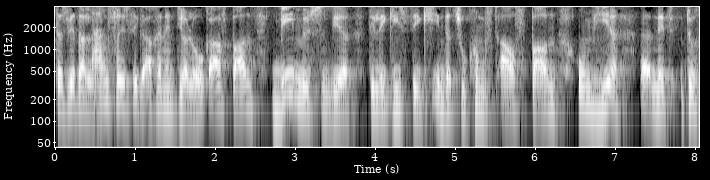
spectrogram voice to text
dass wir da langfristig auch einen Dialog aufbauen. Wie müssen wir die Legislatur Logistik in der Zukunft aufbauen, um hier äh, nicht durch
